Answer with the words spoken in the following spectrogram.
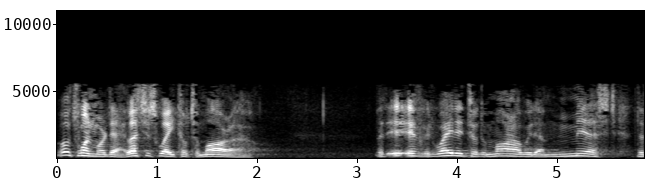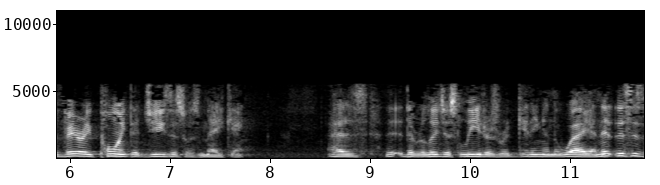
What's one more day? Let's just wait till tomorrow. But if we'd waited till tomorrow, we'd have missed the very point that Jesus was making as the, religious leaders were getting in the way. And this is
